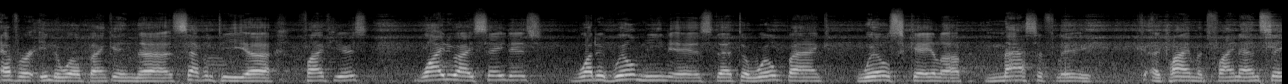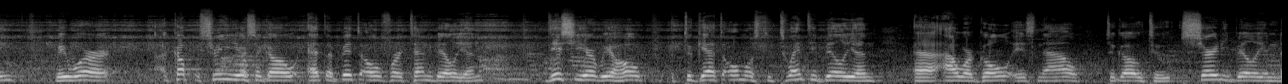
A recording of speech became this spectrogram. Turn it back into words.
ever in the World Bank in uh, 75 years. Why do I say this? What it will mean is that the World Bank will scale up massively uh, climate financing. We were a couple, three years ago at a bit over 10 billion. This year we hope to get almost to 20 billion. Uh, our goal is now to go to $30 billion,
